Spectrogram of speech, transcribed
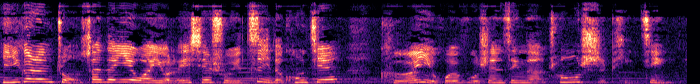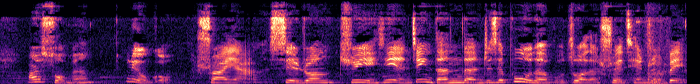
一个人总算在夜晚有了一些属于自己的空间。可以恢复身心的充实平静，而锁门、遛狗、刷牙、卸妆、取隐形眼镜等等这些不得不做的睡前准备，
